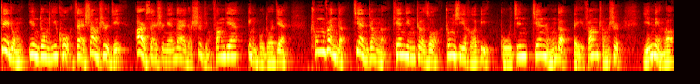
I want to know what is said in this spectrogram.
这种运动衣裤在上世纪二三十年代的市井坊间并不多见，充分的见证了天津这座中西合璧。古今兼容的北方城市，引领了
